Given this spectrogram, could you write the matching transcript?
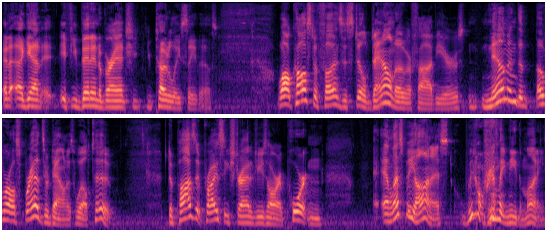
and again, if you've been in a branch, you, you totally see this. While cost of funds is still down over five years, NIM and the overall spreads are down as well too. Deposit pricing strategies are important, and let's be honest, we don't really need the money.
